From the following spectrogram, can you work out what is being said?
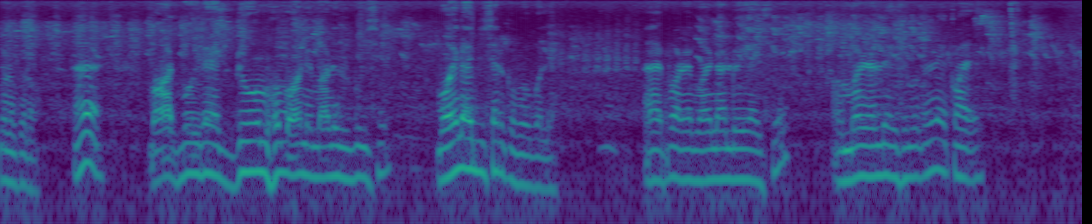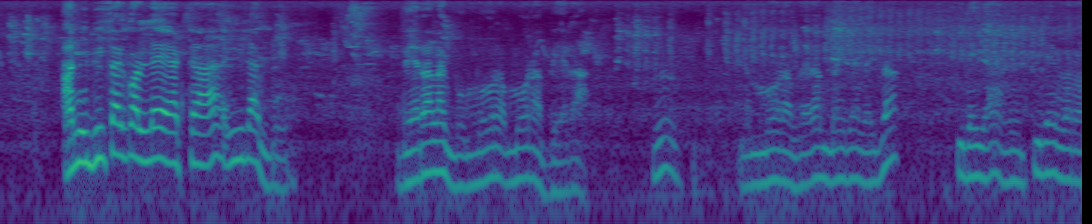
মনে করো হ্যাঁ মাঠ বইরা একদম সমানে মানুষ বইছে ময়নায় বিচার করব বলে। তারপরে ময়না লই আইছে ময়না লই আইসে মতনে কয়, আমি বিচার করলে একটা ই লাগবো। বেড়া লাগবো মরা মরা বেড়া হুম? মরা বেড়া মাইরা লাইবা পিড়াইয়া পিড়াই মারা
